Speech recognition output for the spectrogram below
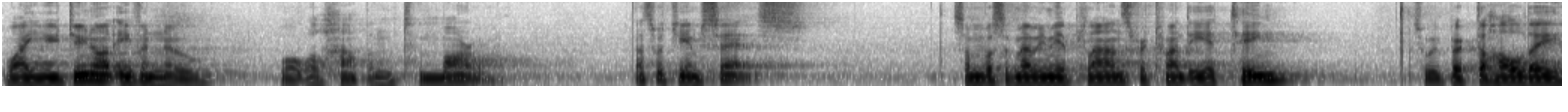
Why you do not even know what will happen tomorrow. That's what James says. Some of us have maybe made plans for 2018. So we've booked the holiday.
